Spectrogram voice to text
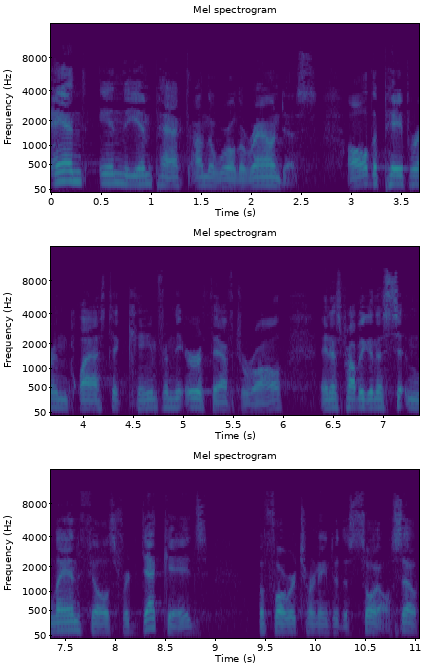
and in the impact on the world around us. All the paper and plastic came from the earth after all, and it's probably going to sit in landfills for decades before returning to the soil. So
